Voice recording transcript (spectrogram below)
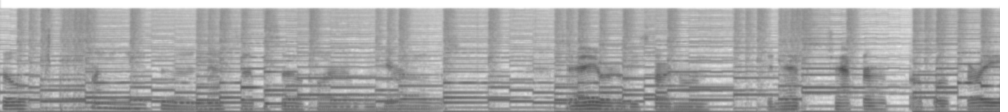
So, bringing you to the next episode of Fire Emblem Heroes. Today we're going to be starting on the next chapter of Book 3.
